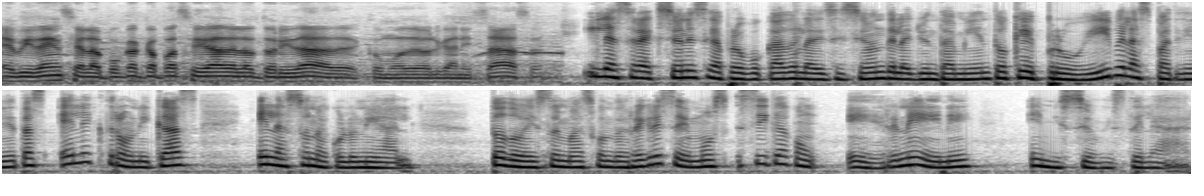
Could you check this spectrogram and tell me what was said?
Evidencia la poca capacidad de la autoridad como de organizarse. Y las reacciones que ha provocado la decisión del ayuntamiento que prohíbe las patinetas electrónicas en la zona colonial. Todo esto y más cuando regresemos, siga con RNN, emisión estelar.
